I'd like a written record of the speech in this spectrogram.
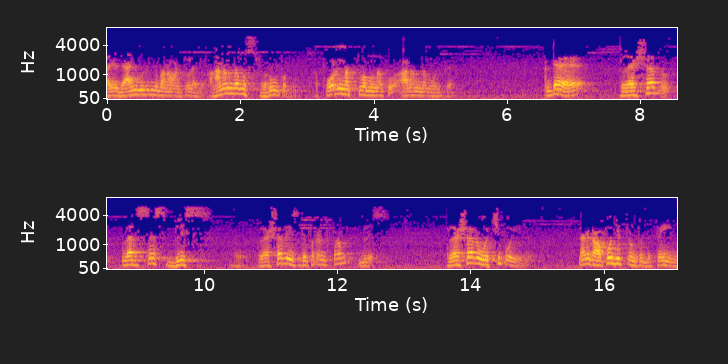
అది దాని గురించి మనం అంటలేదు. ఆనందము స్వరూపం. పూర్ణత్వమునకు ఆనందము అంటే అంటే pleasure versus bliss pleasure is different from bliss pleasure వచ్చిపోయింది. దానికి ఆపోజిట్ ఉంటుంది పెయిన్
